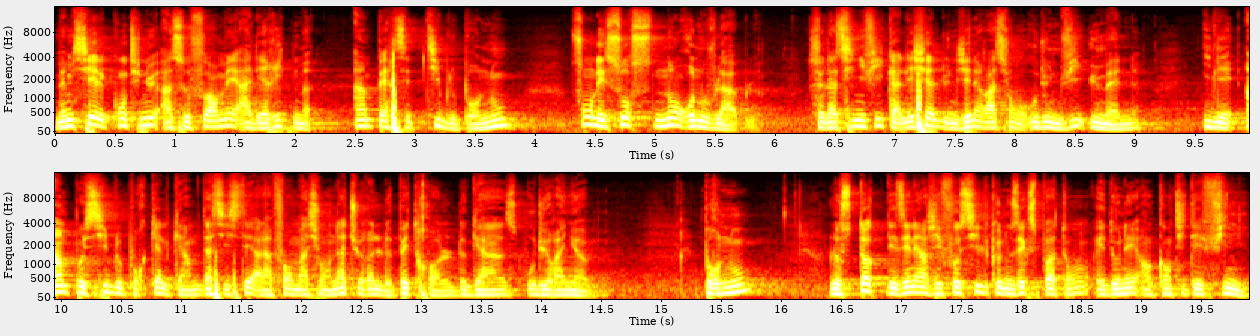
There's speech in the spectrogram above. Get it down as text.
même si elles continuent à se former à des rythmes imperceptibles pour nous, sont des sources non renouvelables. Cela signifie qu'à l'échelle d'une génération ou d'une vie humaine, il est impossible pour quelqu'un d'assister à la formation naturelle de pétrole, de gaz ou d'uranium. Pour nous, le stock des énergies fossiles que nous exploitons est donné en quantité finie.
